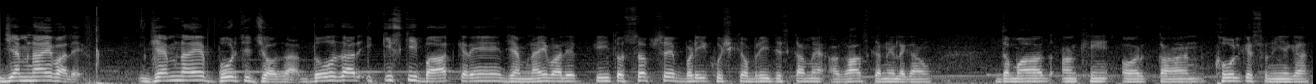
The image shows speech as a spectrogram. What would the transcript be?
जमनाए वाले। जमनाए बुर्ज जोजा 2021 की बात करें जमनाई वाले की तो सबसे बड़ी खुशखबरी जिसका मैं आगाज़ करने लगा हूँ, दिमाग, आँखें और कान खोल के सुनिएगा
